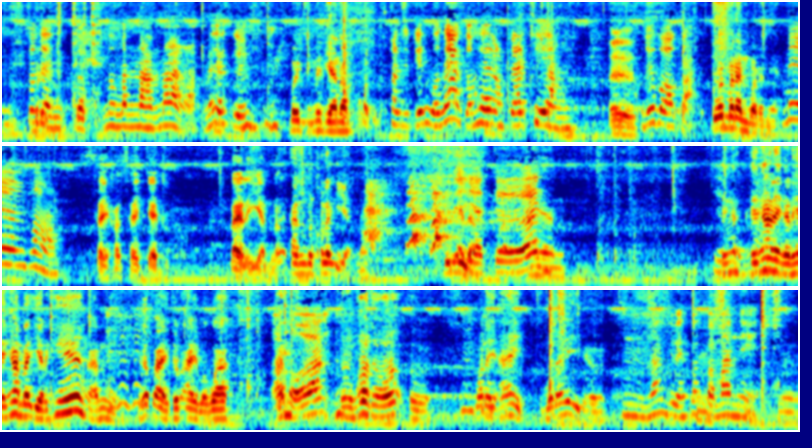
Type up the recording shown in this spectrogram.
อืมก็เด่นแบบมันนานมากอะไม่ได้กินบ่ได้กินไม่เทียนเนาะคันจะกินหมูแน่ต้องให้หลังแต่เที่ยงเออหรือบอกอะด้วยมานั่นบ่ได้เนี่ยแม่นค่ะ ใส่เข้าใส่ใจทุกรายละเอียดเนาะอันเป็นคนละเอียดเนาะที่ละนี่แหเอียละดเกินแม่นเฮ็ดงานเฮ็ดงานในกันเฮ็ดงานละเอียดแฮงอันนี้แล้วไปจนไอ้บอกว่าเอาเถอะเออพ่อเธอะเออบ่ได้ไอ้บ่ได้เอออืมนั่งจะเป็นคนประมาณนี้แม่น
